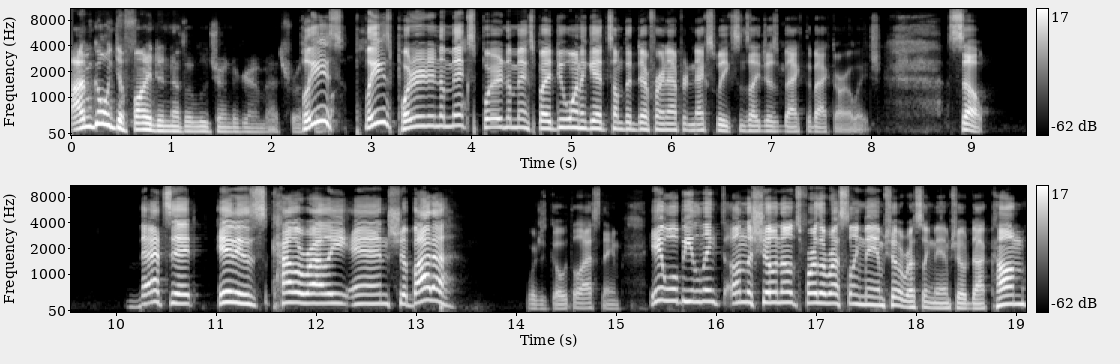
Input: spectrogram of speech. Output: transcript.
I'm going to find another Lucha Underground match for us. Please, please put it in the mix. Put it in the mix. But I do want to get something different after next week since I just back to back to ROH. So that's it. It is Kyle O'Reilly and Shibata. We'll just go with the last name. It will be linked on the show notes for the Wrestling Mayhem Show, WrestlingMayhemShow.com.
